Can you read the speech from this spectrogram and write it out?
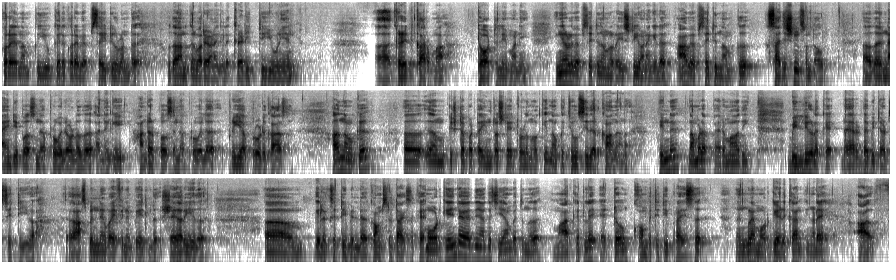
കുറേ നമുക്ക് യു കെയിൽ കുറേ വെബ്സൈറ്റുകളുണ്ട് ഉദാഹരണത്തിന് പറയുകയാണെങ്കിൽ credit union credit karma totally money ഇങ്ങനെയുള്ള വെബ്സൈറ്റ് നമ്മൾ രജിസ്റ്റർ ചെയ്യുകയാണെങ്കിൽ ആ വെബ്സൈറ്റിൽ നമുക്ക് സജഷൻസ് ഉണ്ടാവും. അത് നയന്റി പെർസെന്റ് അപ്രൂവൽ ഉള്ളത് അല്ലെങ്കിൽ hundred percent approval pre approved cause അത് നമുക്ക് നമുക്ക് ഇഷ്ടപ്പെട്ട ഇൻട്രസ്റ്റ് റേറ്റ് ഉള്ളത് നോക്കി നമുക്ക് ചൂസ് ചെയ്തെടുക്കാവുന്നതാണ്. പിന്നെ നമ്മുടെ പരമാവധി ബില്ലുകളൊക്കെ ഡയറക്റ്റ് ഡെബിറ്റ് ആയിട്ട് സെറ്റ് ചെയ്യുക. ഹസ്ബൻഡിന്റെ വൈഫിന്റെ പേരിൽ ഷെയർ ചെയ്ത് ഇലക്ട്രിസിറ്റി ബില്ല് കൗൺസിൽ ടാക്സ് ഒക്കെ. മോഡ്ഗേജിന്റെ കാര്യത്തിൽ ഞങ്ങൾക്ക് ചെയ്യാൻ പറ്റുന്നത് മാർക്കറ്റിലെ ഏറ്റവും കോമ്പറ്റേറ്റീവ് പ്രൈസ് നിങ്ങളെ മുറുകെ എടുക്കാൻ നിങ്ങളുടെ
